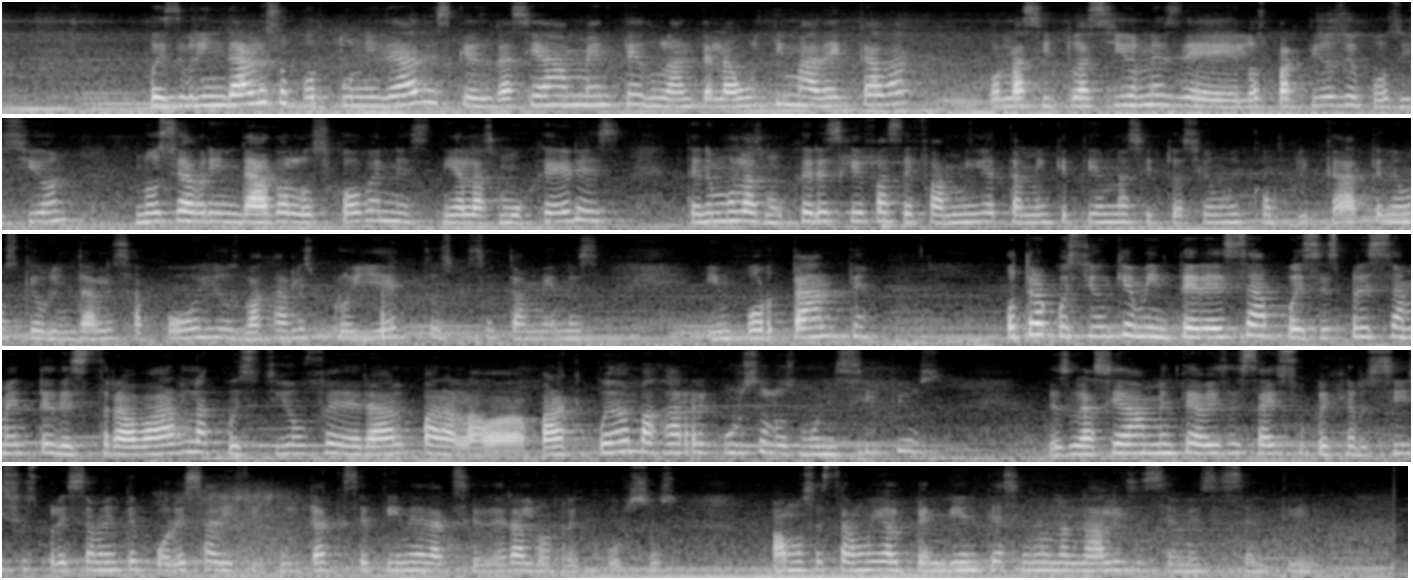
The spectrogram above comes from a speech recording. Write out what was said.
pues brindarles oportunidades que desgraciadamente durante la última década por las situaciones de los partidos de oposición no se ha brindado a los jóvenes ni a las mujeres. Tenemos las mujeres jefas de familia también que tienen una situación muy complicada, tenemos que brindarles apoyos, bajarles proyectos, que eso también es importante. Otra cuestión que me interesa pues es precisamente destrabar la cuestión federal para, para que puedan bajar recursos los municipios. Desgraciadamente a veces hay subejercicios precisamente por esa dificultad que se tiene de acceder a los recursos. Vamos a estar muy al pendiente haciendo un análisis en ese sentido.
